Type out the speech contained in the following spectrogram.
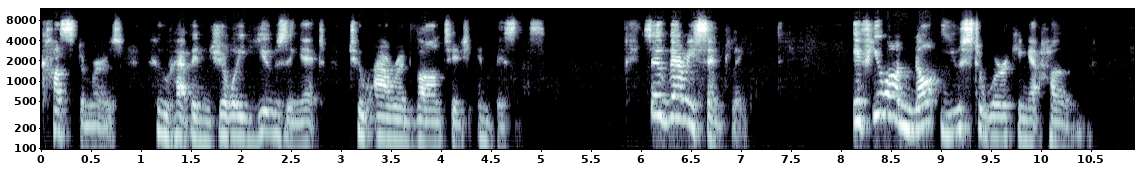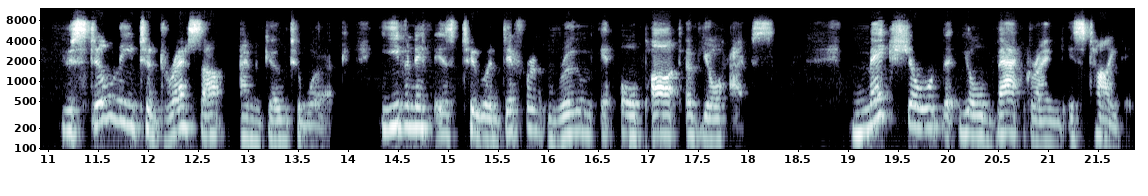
customers who have enjoyed using it to our advantage in business. So very simply, if you are not used to working at home, you still need to dress up and go to work even if it's to a different room or part of your house. Make sure that your background is tidy.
